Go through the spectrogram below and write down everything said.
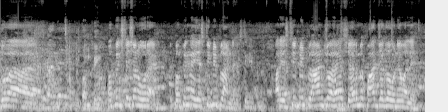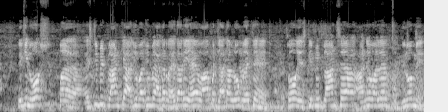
जो पंपिंग पंपिंग स्टेशन हो रहा है तो पंपिंग में एसटीपी प्लांट है। और एसटीपी प्लांट जो है शहर में पाँच जगह होने वाले हैं। लेकिन वो एसटीपी प्लांट के आजू बाजू में अगर रहदारी है, वहाँ पर ज़्यादा लोग रहते हैं तो एसटीपी प्लांट से आने वाले दिनों में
